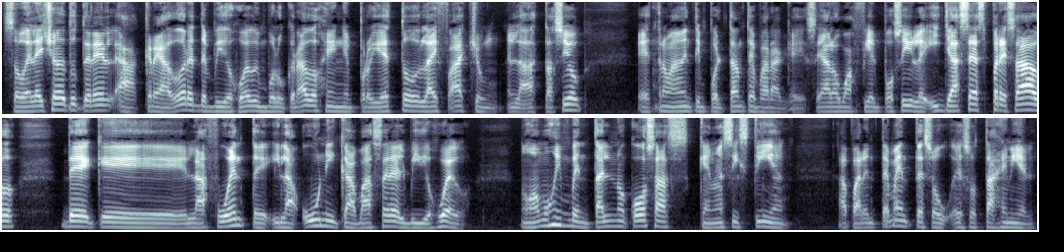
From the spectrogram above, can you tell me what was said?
Sobre el hecho de tú tener a creadores del videojuego involucrados en el proyecto live action, en la adaptación, es extremadamente importante para que sea lo más fiel posible. Y ya se ha expresado de que la fuente y la única va a ser el videojuego. No vamos a inventarnos cosas que no existían. Aparentemente eso, eso está genial.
